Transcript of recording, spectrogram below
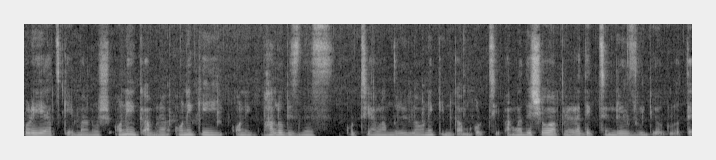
করেই আজকে মানুষ অনেক, আমরা অনেকেই অনেক ভালো বিজনেস করছি, আলহামদুলিল্লাহ অনেক ইনকাম করছি। বাংলাদেশেও আপনারা দেখছেন রিলস ভিডিওগুলোতে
